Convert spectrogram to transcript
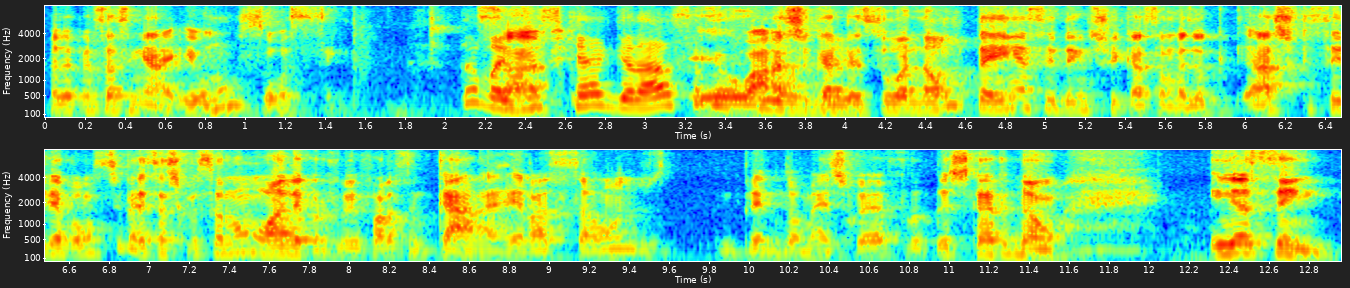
mas vai pensar assim, ah, eu não sou assim. Não, mas sabe? isso que é graça do Eu filme. acho que a pessoa não tem essa identificação, mas eu acho que seria bom se tivesse. Acho que você não olha para o filme e fala assim, cara, a relação de emprego doméstico é fruto da escravidão. E assim,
